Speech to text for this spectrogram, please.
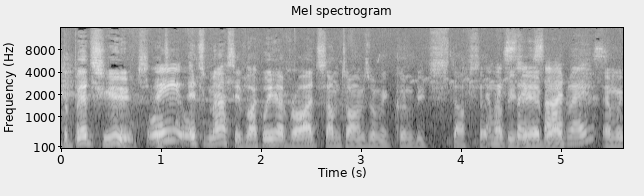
The bed's huge. We- it's, it's massive. Like we have rides sometimes when we couldn't be stuffed setting up his sleep airbed, sideways. and we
